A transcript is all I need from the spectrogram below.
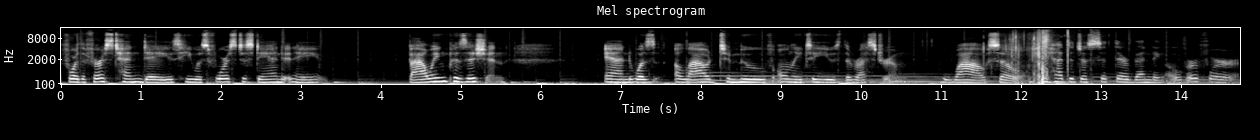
For the first 10 days, he was forced to stand in a bowing position and was allowed to move only to use the restroom. Wow, so he had to just sit there bending over for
